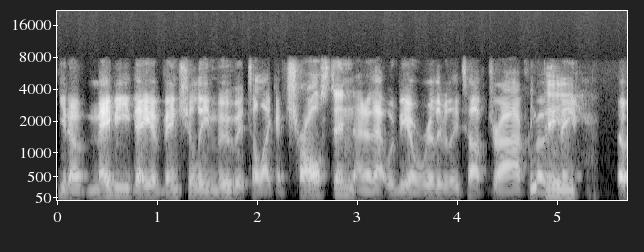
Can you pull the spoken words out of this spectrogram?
you know, maybe they eventually move it to like a Charleston. I know that would be a really, really tough drive for both teams. So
